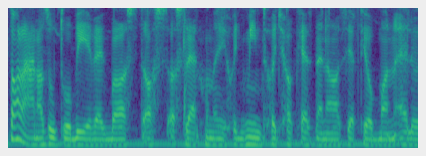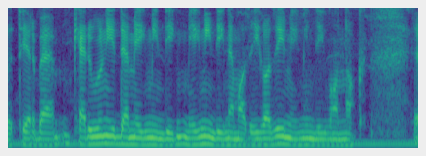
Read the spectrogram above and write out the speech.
talán az utóbbi években azt, azt, azt lehet mondani, hogy minthogyha kezdene azért jobban előtérbe kerülni, de még mindig, még mindig nem az igazi, még mindig vannak ö,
